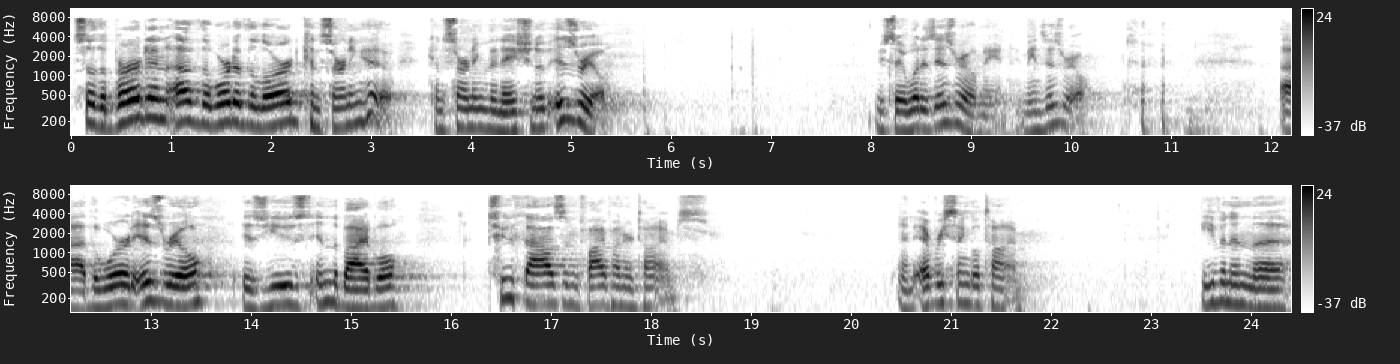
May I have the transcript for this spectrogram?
So the burden of the Word of the Lord concerning who? Concerning the nation of Israel. You say, what does Israel mean? It means Israel. uh, the word Israel is used in the Bible 2,500 times. And every single time, even in the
